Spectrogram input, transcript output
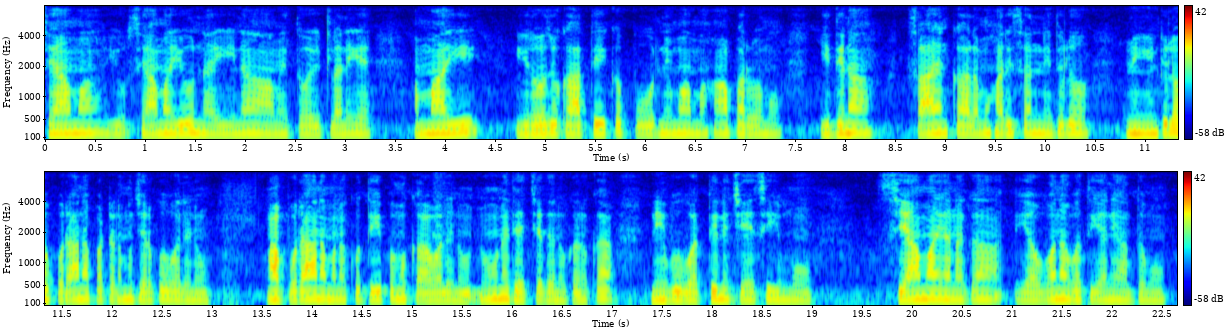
శ్యామయు శ్యామయు నయిన ఆమెతో ఇట్లనియే అమ్మాయి ఈరోజు కార్తీక పూర్ణిమ మహాపర్వము. ఈ దిన సాయంకాలము హరిసన్నిధిలో మీ ఇంటిలో పురాణ పట్టణము జరపవలను. ఆ పురాణమునకు దీపము కావలెను. నూనె తెచ్చేదను కనుక నీవు వత్తిని చేసి ఇమ్ము. శ్యామయనగా యవ్వనవతి అని అర్థము.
